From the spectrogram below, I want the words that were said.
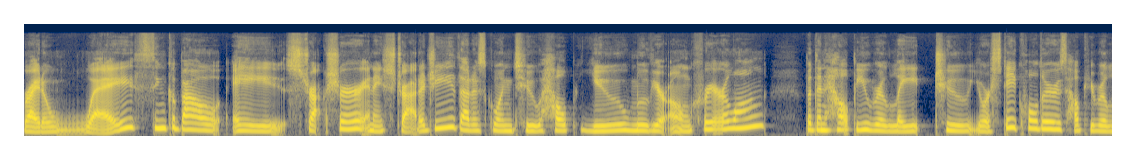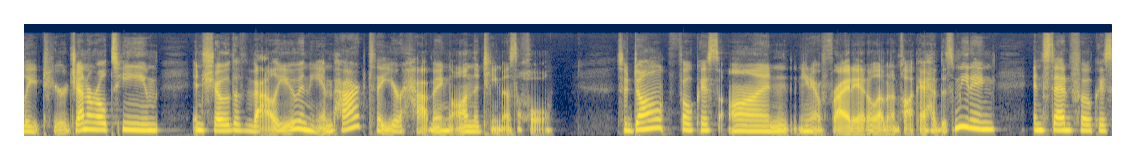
right away. Think about a structure and a strategy that is going to help you move your own career along, but then help you relate to your stakeholders, help you relate to your general team, and show the value and the impact that you're having on the team as a whole. So don't focus on, you know, Friday at 11 o'clock, I had this meeting. Instead, focus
